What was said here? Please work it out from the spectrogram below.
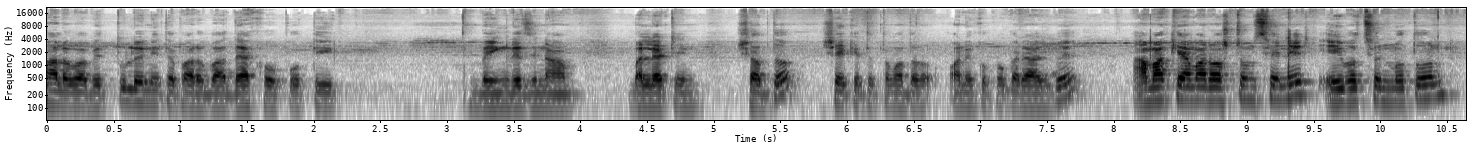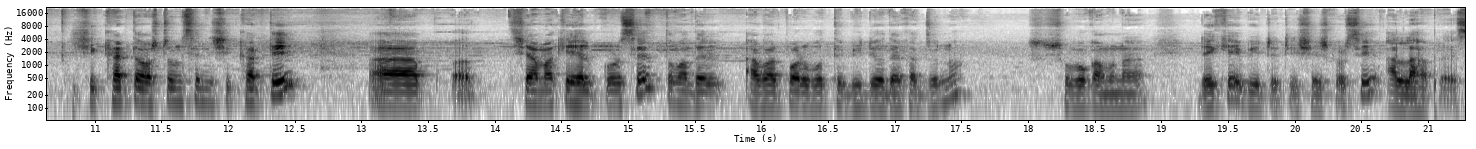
ভালোভাবে তুলে নিতে পারো বা দেখো প্রতীক বা ইংরেজি নাম বা ল্যাটিন শব্দ, সেক্ষেত্রে তোমাদের অনেক উপকারে আসবে। আমাকে আমার অষ্টম শ্রেণির এই বছর নতুন শিক্ষার্থী, অষ্টম শ্রেণির শিক্ষার্থী সে আমাকে হেল্প করছে তোমাদের আবার পরবর্তী ভিডিও দেখার জন্য। শুভকামনা রেখে ভিডিওটি শেষ করছি। আল্লাহ হাফেজ।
